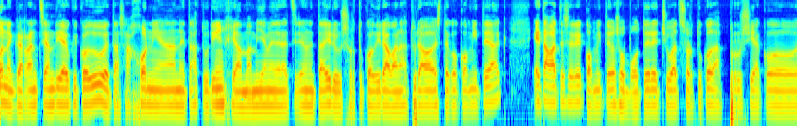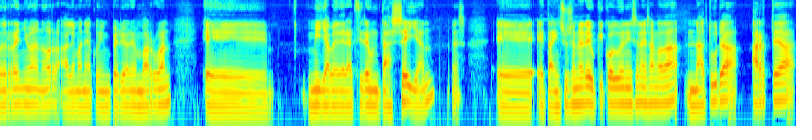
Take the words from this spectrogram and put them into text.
honek garrantzi handia eukiko du eta Sajonian eta Turingian ba mila mederatzireun eta iru sortuko dira ba natura babesteko komiteak eta batez ere komite oso boteretsu bat sortuko da Prusiako erreinuan hor Alemaniako imperioaren barruan e, mila bederatzireun eta zeian ez? E, eta inzuzen ere eukiko duen izena izango da natura, artea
